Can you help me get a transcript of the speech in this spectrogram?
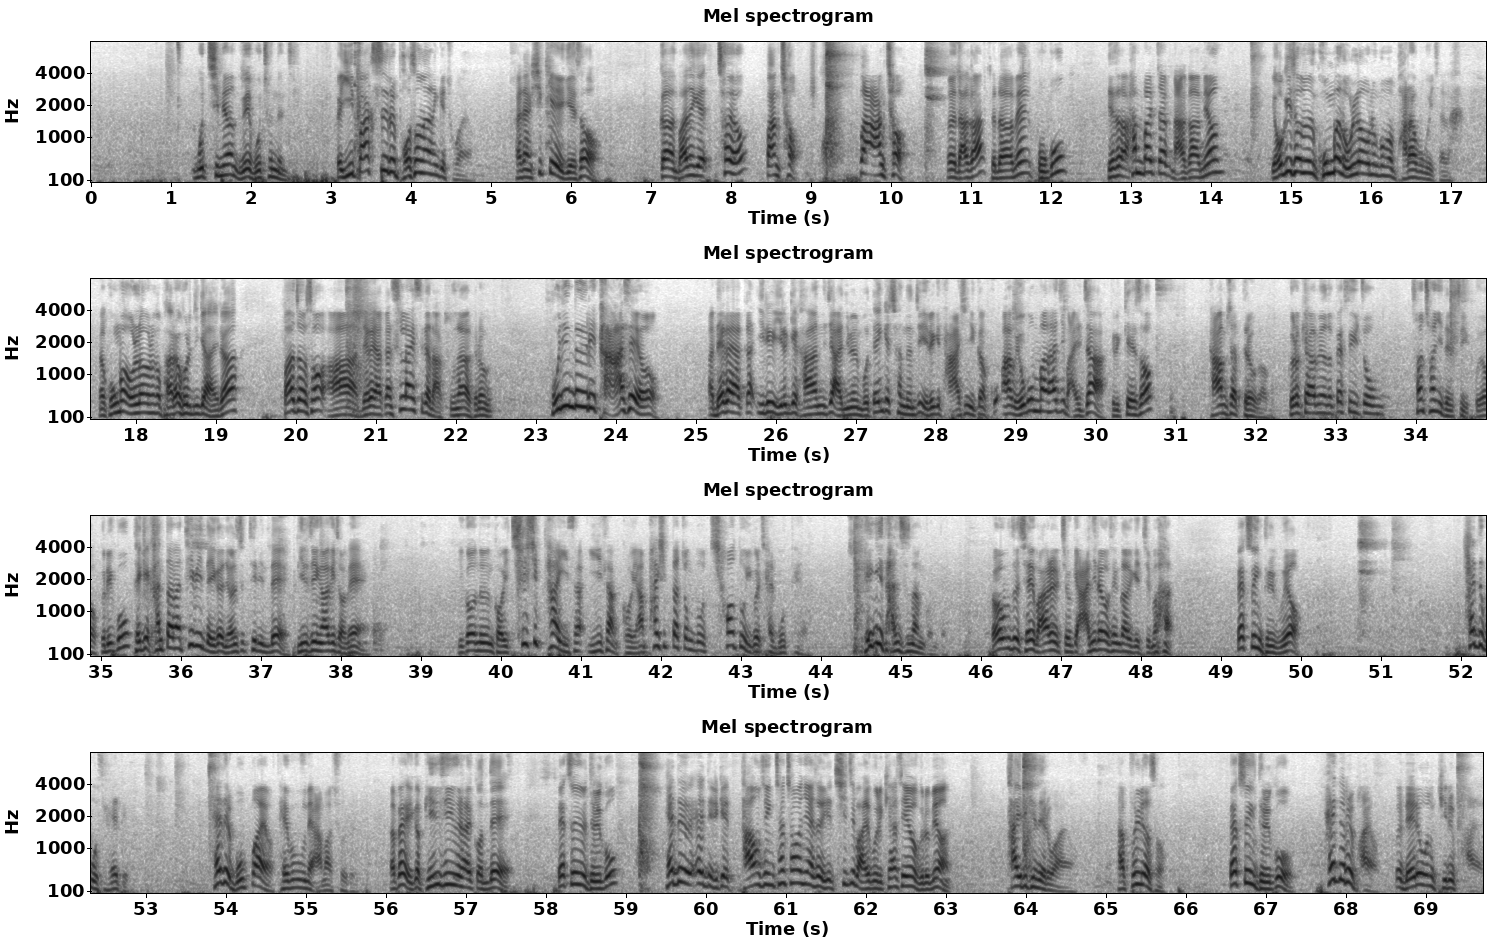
못 치면 왜 못 쳤는지. 그러니까 이 박스를 벗어나는 게 좋아요. 가장 쉽게 얘기해서. 그러니까 만약에 쳐요 빵 쳐 빵 쳐. 나가. 그 다음에 보고 그래서 한 발짝 나가면 여기서는 공만 올라오는 것만 바라보고 있잖아. 그러니까 공만 올라오는 거 바라보는 게 아니라 빠져서 아 내가 약간 슬라이스가 낮구나. 그럼 본인들이 다 아세요. 아, 내가 약간 이렇게, 이렇게 가는지 아니면 뭐 땡겨 쳤는지 이렇게 다 아시니까 고- 아 요것만 하지 말자. 그렇게 해서 다음 샷 들어가고. 그렇게 하면은 백스윙이 좀 천천히 될 수 있고요 그리고 되게 간단한 팁인데 이건 연습 팁인데 빈스윙 하기 전에 이거는 거의 70타 이상, 이상 거의 한 80타 정도 쳐도 이걸 잘 못해요 되게 단순한 건데 여러분들 제 말을 저기 아니라고 생각하겠지만 백스윙 들고요. 헤드 보세요, 헤드. 헤드를 못 봐요, 대부분의 아마추어들. 그러니까 빈스윙을 할 건데, 백스윙을 들고, 헤드, 헤드 이렇게 다운스윙 천천히 해서 이게 치지 말고 이렇게 하세요. 그러면 다 이렇게 내려와요. 다 풀려서. 백스윙 들고 헤드를 봐요. 내려오는 길을 봐요.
